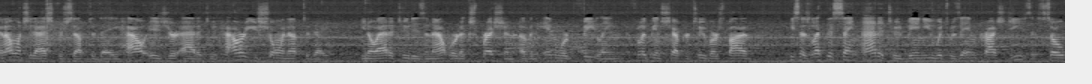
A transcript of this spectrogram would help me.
And I want you to ask yourself today, how is your attitude? How are you showing up today? You know, attitude is an outward expression of an inward feeling. Philippians chapter 2, verse 5, he says, Let this same attitude be in you which was in Christ Jesus. So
